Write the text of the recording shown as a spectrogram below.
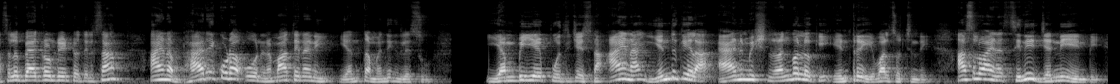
అసలు బ్యాక్గ్రౌండ్ ఏంటో తెలుసా? ఆయన భార్య కూడా ఓ నిర్మాతేనని ఎంతమందికి తెలుసు? ఎంబీఏ పూర్తి చేసిన ఆయన ఎందుకు ఇలా యానిమేషన్ రంగంలోకి ఎంట్రీ ఇవ్వాల్సి వచ్చింది? అసలు ఆయన సినీ జర్నీ ఏంటి?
